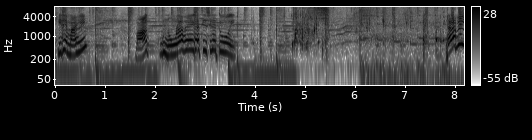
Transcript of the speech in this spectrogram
কি রে মাহি? মা নোংরা হয়ে গেছিস রে তুই। দাঁড়াবি।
